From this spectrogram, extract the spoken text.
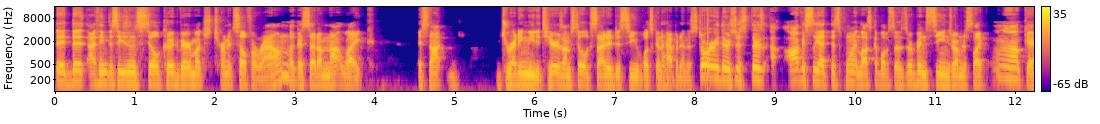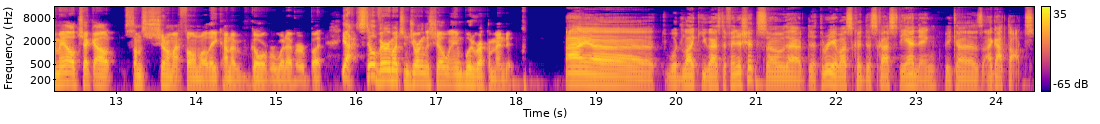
the, the, I think the season still could very much turn itself around. Like I said, I'm not like, it's not dreading me to tears. I'm still excited to see what's going to happen in the story. There's just, there's obviously at this point, last couple episodes, there have been scenes where I'm just like, "Mm, okay, maybe I'll check out some shit on my phone while they kind of go over whatever. But yeah, still very much enjoying the show and would recommend it. I uh, would like you guys to finish it so that the three of us could discuss the ending because I got thoughts.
